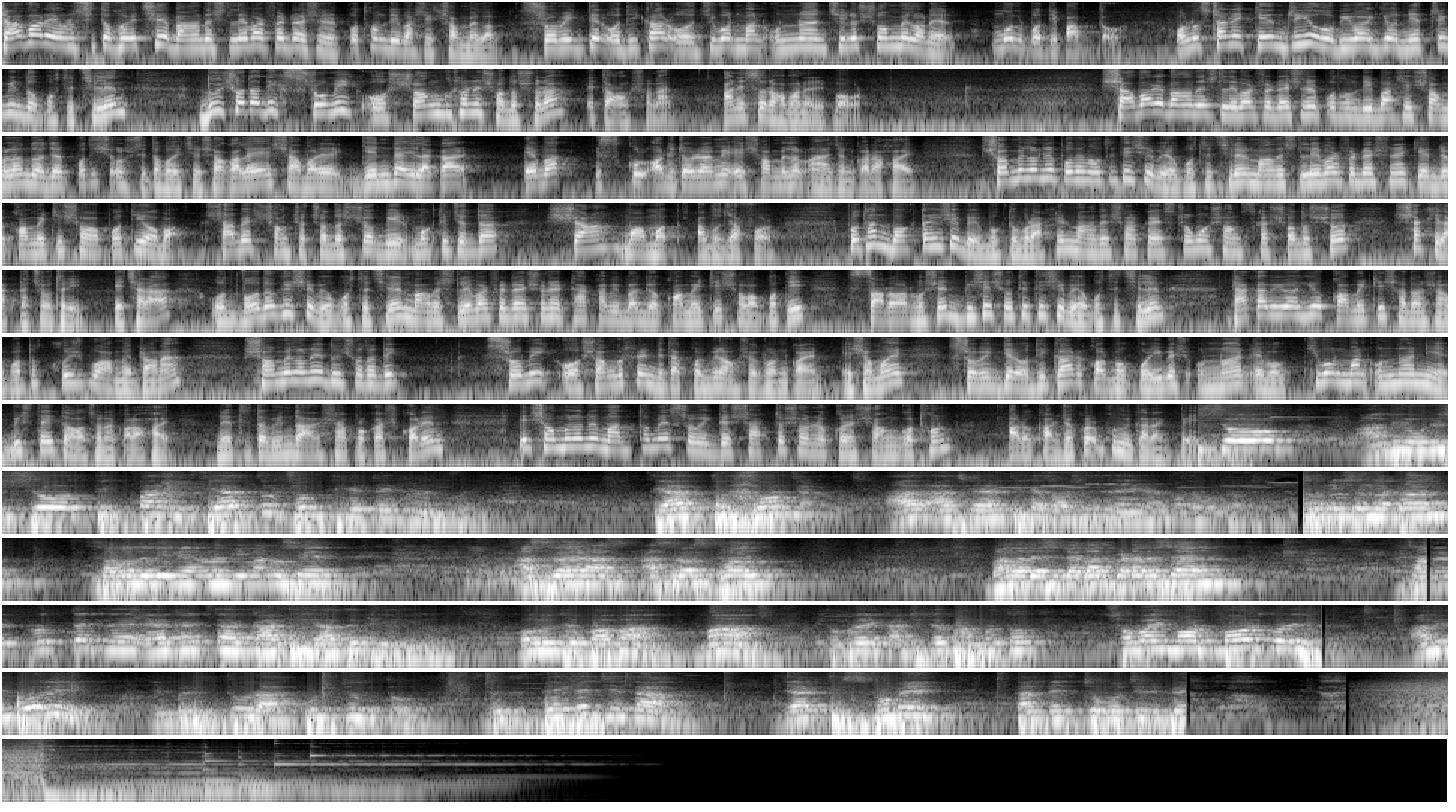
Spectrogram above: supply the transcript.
সাভারে অনুষ্ঠিত হয়েছে বাংলাদেশ লেবার ফেডারেশনের প্রথম দ্বিবার্ষিক সম্মেলন। শ্রমিকদের অধিকার ও জীবনমান উন্নয়ন ছিল সম্মেলনের মূল প্রতিপাদ্য। অনুষ্ঠানে কেন্দ্রীয় ও বিভাগীয় নেতৃবৃন্দ উপস্থিত ছিলেন। দুই শতাধিক শ্রমিক ও সংগঠনের সদস্যরা এতে অংশ নেন। আনিসুর রহমানের রিপোর্ট। সাভারে বাংলাদেশ লেবার ফেডারেশনের প্রথম দ্বিবার্ষিক সম্মেলন দু হাজার পঁচিশ অনুষ্ঠিত হয়েছে। সকালে সাভারের গেন্ডা এলাকার এবাক স্কুল অডিটোরিয়ামে এই সম্মেলন আয়োজন করা হয়। সম্মেলনের প্রধান অতিথি হিসেবে উপস্থিত ছিলেন বাংলাদেশ লেবার ফেডারেশনের কেন্দ্রীয় কমিটির সভাপতি ও সাবেক সংসদ সদস্য বীর মুক্তিযোদ্ধা শাহ মোহাম্মদ আবু জাফর। প্রধান বক্তা হিসেবে বক্তব্য রাখেন বাংলাদেশ সরকারের শ্রম সংস্কার সদস্য শাকিল আক্তার চৌধুরী। এছাড়া উদ্বোধক হিসেবে উপস্থিত ছিলেন বাংলাদেশ লেবার ফেডারেশনের ঢাকা বিভাগীয় কমিটির সভাপতি সারোয়ার হোসেন। বিশেষ অতিথি হিসেবে উপস্থিত ছিলেন ঢাকা বিভাগীয় কমিটির সাধারণ সম্পাদক খুশবু আহমেদ রানা। সম্মেলনে দুই শতাধিক শ্রমিক ও সংগঠনের নেতাকর্মীরা অংশগ্রহণ করেন। এ সময় শ্রমিকদের অধিকার কর্মপরিবেশ উন্নয়ন এবং জীবনমান উন্নয়ন নিয়ে বিস্তারিত আলোচনা করা হয়। নেতৃত্ববৃন্দ আশা প্রকাশ করেন এই সম্মেলনের মাধ্যমে শ্রমিকদের স্বার্থ সংরক্ষণের সংগঠন আরও কার্যকর ভূমিকা রাখবে। উনিশশো আমি উনিশশো তিপ্পান্ন তিয়াত্তর সন থেকে ট্রেন ইউনিয়ন করি। তিয়াত্তর সন আর আজকে হ্যাঁ, ঠিক আছে অসুবিধা নেই এখানে কথা বলতে অসুবিধা শ্রমিক সংগঠন শ্রমজীবী মেহনতি মানুষের আশ্রয়ের আশ্রয়স্থল, বাংলাদেশ লেবার ফেডারেশন। তাদের প্রত্যেককে এক একটা কাঠি হাতে দিয়ে দিল। বলো যে, বাবা, মা, তোমরা এই কাঠিটা ভাঙো তো। সবাই মট মট করে আমি বলি যে মৃত্যুর আগ পর্যন্ত যদি দেখে যেতাম যে একটি শ্রমিক তার ন্যায্য মজুরি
